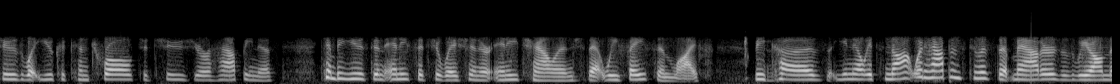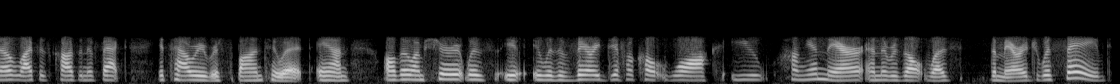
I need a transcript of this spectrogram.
choose what you could control, to choose your happiness, can be used in any situation or any challenge that we face in life. Because, you know, it's not what happens to us that matters. As we all know, life is cause and effect. It's how we respond to it. And although I'm sure it was it, it was a very difficult walk, you hung in there, and the result was the marriage was saved.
